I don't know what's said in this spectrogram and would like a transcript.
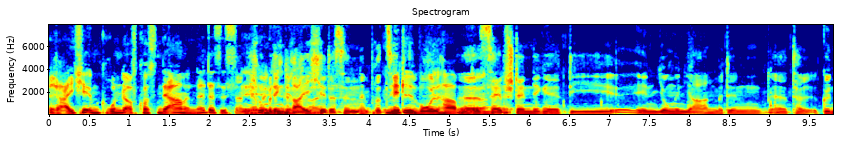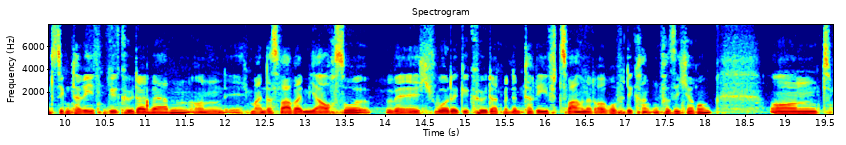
Reiche im Grunde auf Kosten der Armen, ne? Das ist nicht unbedingt Reiche, das sind im Prinzip Mittelwohlhabende. äh, Selbstständige, die in jungen Jahren mit den äh, tar günstigen Tarifen geködert werden. Und ich meine, das war bei mir auch so. Ich wurde geködert mit einem Tarif 200 Euro für die Krankenversicherung. Und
